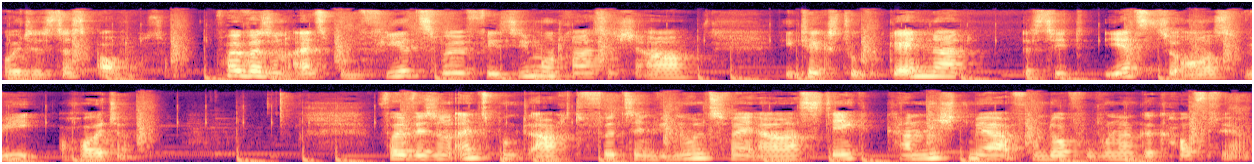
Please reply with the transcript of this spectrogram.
Heute ist das auch noch so. Vollversion 1.4, 12.437a, die Textur geändert. Es sieht jetzt so aus wie heute. Vollversion 1.8, 14.02a, Steak kann nicht mehr von Dorfbewohnern gekauft werden.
